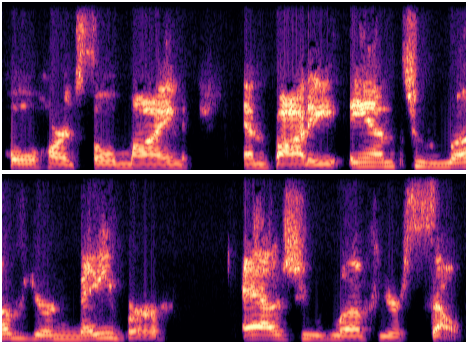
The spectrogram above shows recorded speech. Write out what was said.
whole heart, soul, mind, and body, and to love your neighbor as you love yourself.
